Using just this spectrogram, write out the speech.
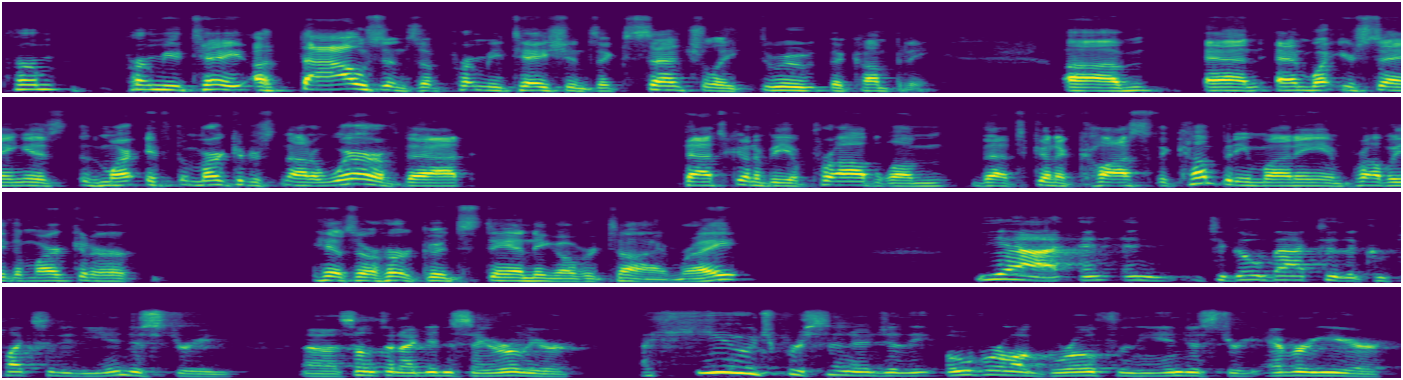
per, permutate uh, thousands of permutations essentially through the company. Um, and and what you're saying is the mar- if the marketer's not aware of that, that's going to be a problem that's going to cost the company money and probably the marketer his or her good standing over time, right? Yeah, and and to go back to the complexity of the industry, uh, something I didn't say earlier, a huge percentage of the overall growth in the industry every year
